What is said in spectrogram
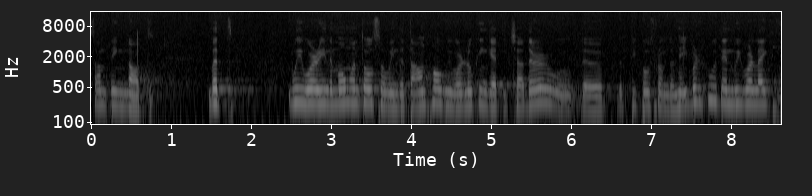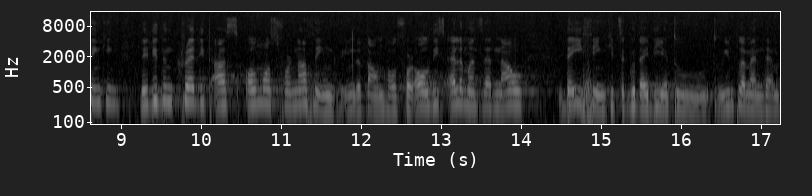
something not. But we were in the moment also in the town hall, we were looking at each other, the, the people from the neighborhood, and we were like thinking they didn't credit us almost for nothing in the town hall for all these elements that now they think it's a good idea to, to implement them.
